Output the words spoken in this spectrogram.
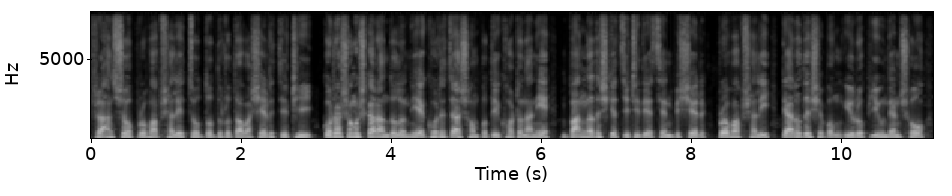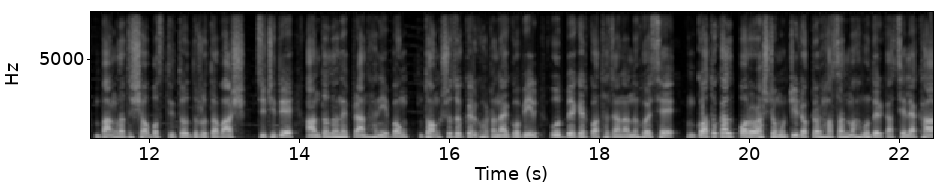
ফ্রান্স সহ প্রভাবশালী চোদ্দ দূতাবাসের চিঠি। কোটা সংস্কার আন্দোলন নিয়ে ঘটে যাওয়া সম্প্রতি ঘটনা নিয়ে বাংলাদেশকে চিঠি দিয়েছেন বিশ্বের প্রভাবশালী তেরো দেশ এবং ইউরোপীয় ইউনিয়ন সহ বাংলাদেশে অবস্থিত দূতাবাস। চিঠিতে আন্দোলনে প্রাণহানি এবং ধ্বংসযজ্ঞের ঘটনায় গভীর উদ্বেগের কথা জানানো হয়েছে। গতকাল পররাষ্ট্রমন্ত্রী ড হাসান মাহমুদের কাছে লেখা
